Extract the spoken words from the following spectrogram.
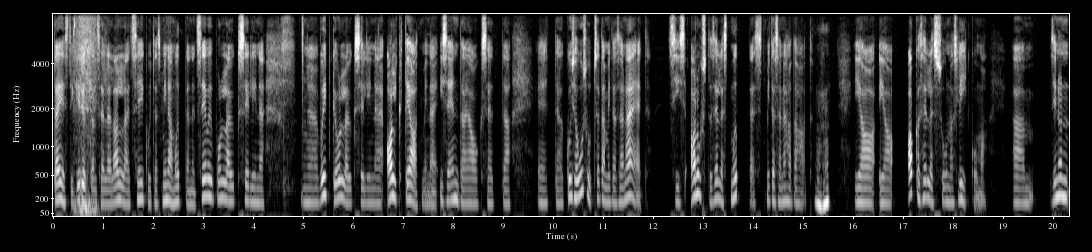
täiesti kirjutan sellele alla, et see, kuidas mina mõtlen, et see võib olla üks selline äh, võibki olla üks selline algteadmine iseenda jaoks, et et äh, kui sa usud seda, mida sa näed, siis alusta sellest mõttest, mida sa näha tahad mm. -hmm. ja, ja hakka selles suunas liikuma ähm,. siin on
